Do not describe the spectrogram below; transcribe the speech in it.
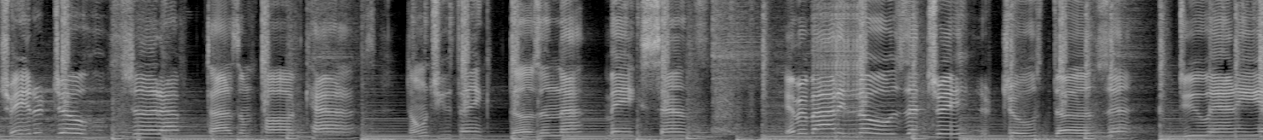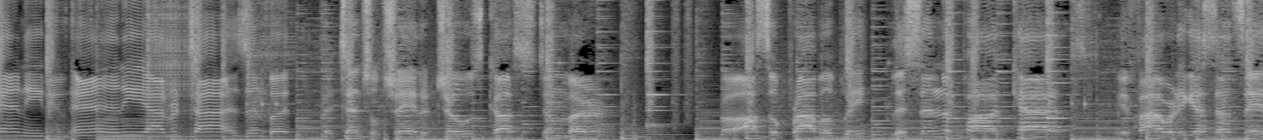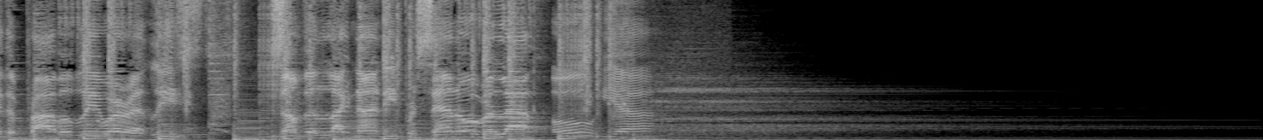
Trader Joe's should advertise on podcasts. Don't you think? Doesn't that make sense? Everybody knows that Trader Joe's doesn't do any, any, do any advertising, but potential Trader Joe's customer also probably listen to podcasts. If I were to guess, I'd say that probably we're at least something like 90% overlap. Oh, yeah.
